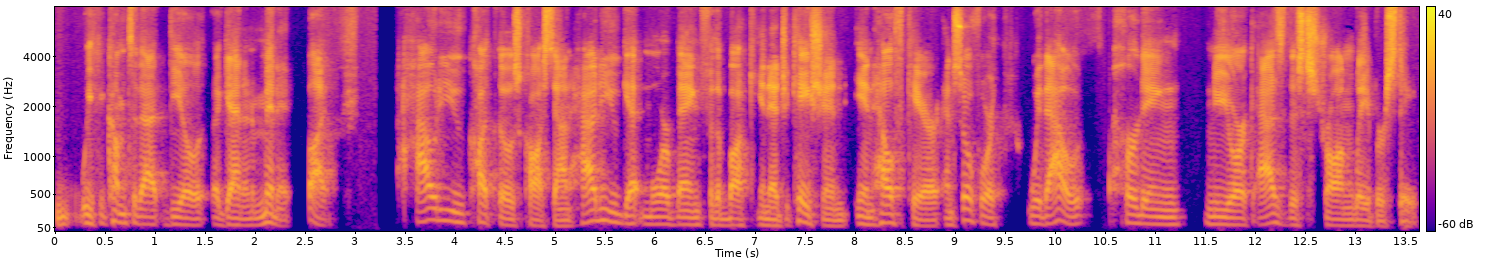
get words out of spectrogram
we could come to that deal again in a minute, but how do you cut those costs down? How do you get more bang for the buck in education, in healthcare, and so forth without hurting New York as this strong labor state?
